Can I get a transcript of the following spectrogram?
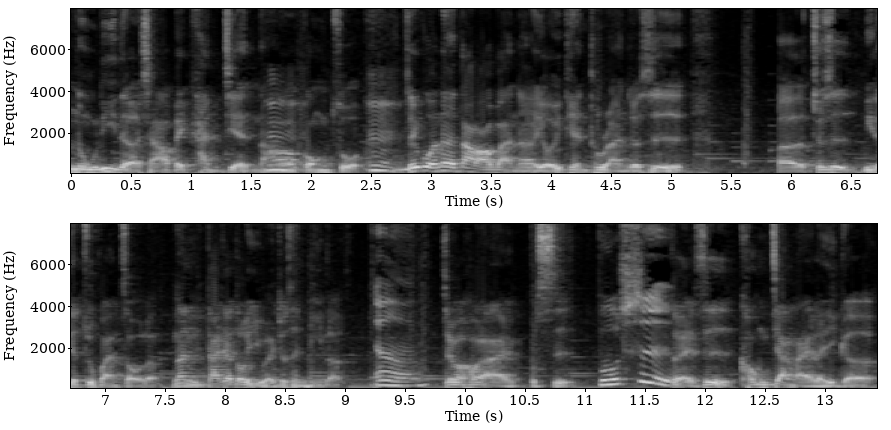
努力的想要被看见，然后工作，嗯，嗯，结果那个大老板呢，有一天突然就是，呃，就是你的主管走了，那你大家都以为就是你了，嗯，结果后来不是，不是，对，是空降来了一个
